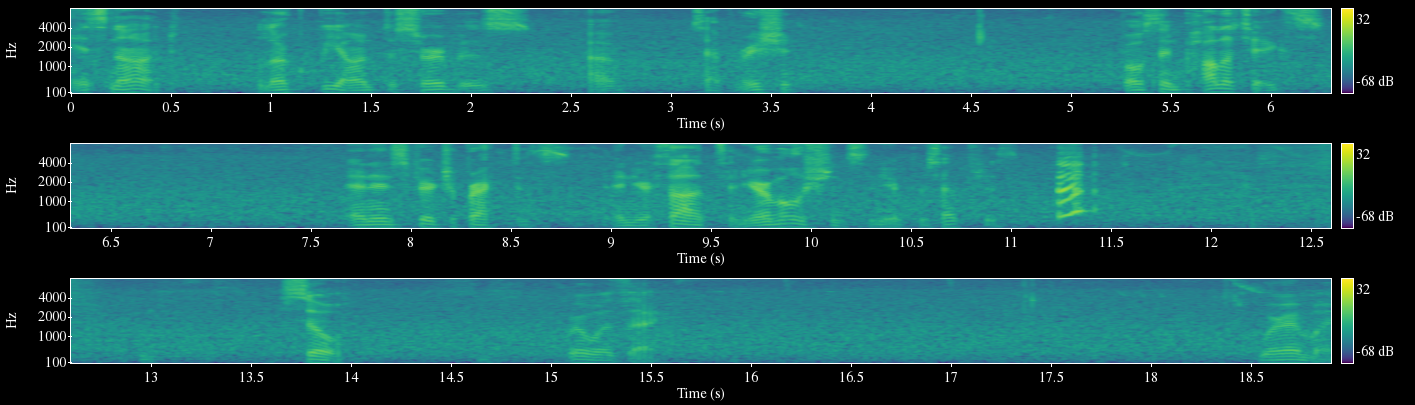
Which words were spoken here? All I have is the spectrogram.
It's not. Look beyond the service of separation, both in politics and in spiritual practice, and your thoughts and your emotions and your perceptions. so, where was I? Where am I?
